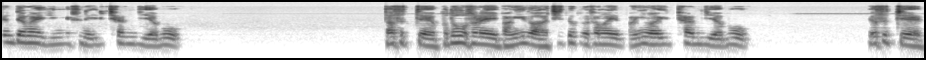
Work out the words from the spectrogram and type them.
현장의 경계선이 일치하는지 여부. 다섯째, 부동산의 방위가 지적도상의 방위와 일치하는지 여부. 여섯째,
